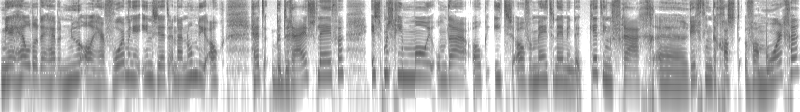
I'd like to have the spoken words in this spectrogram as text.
meer helderder hebben, nu al hervormingen inzet. En daar noemde je ook het bedrijfsleven. Is het misschien mooi om daar ook iets over mee te nemen in de kettingvraag uh, richting de gast van morgen?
